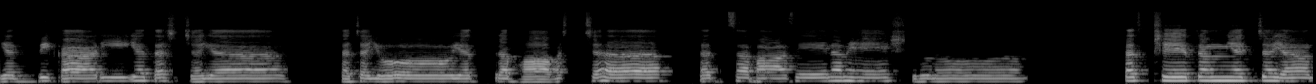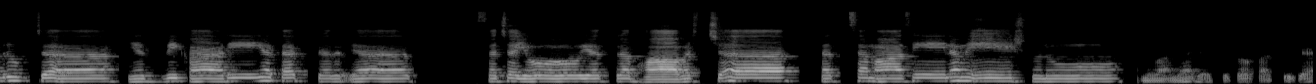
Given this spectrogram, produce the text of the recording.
ಯದ್ವಿಕಾರಿ ಯತಶ್ಚಯ ಸಚಯೋ ಯತ್ರ ಭಾವಶ್ಚ ತತ್ಸಭಾಸೇನ ಮೇ ಶೃಣು. ತತ್ಕ್ಷೇತ್ರಂ ಯಚ್ಚ ಯಾದೃಕ್ಷ ಯದ್ವಿಕಾರಿ ಸಚಯೋ ಯತ್ರ ಬೇಕು ಗೋಪಾಲ್ಗೆ.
